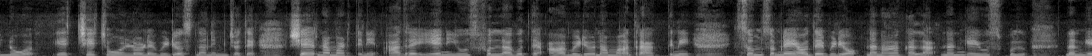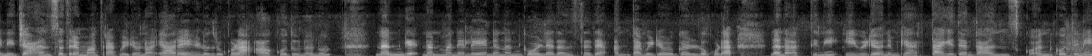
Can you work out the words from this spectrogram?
ಇನ್ನೂ ಹೆಚ್ಚೆಚ್ಚು ಒಳ್ಳೊಳ್ಳೆ ವಿಡಿಯೋಸ್ನ ನಿಮ್ಮ ಜೊತೆ ಶೇರ್ನ ಮಾಡ್ತೀನಿ. ಆದರೆ ಏನು ಯೂಸ್ಫುಲ್ ಆಗುತ್ತೆ ಆ ವಿಡಿಯೋನ ಮಾತ್ರ ಹಾಕ್ತೀನಿ. ಸುಮ್ಮ ಸುಮ್ಮನೆ ಯಾವುದೇ ವಿಡಿಯೋ ನಾನು ಹಾಕಲ್ಲ. ನನಗೆ ಯೂಸ್ಫುಲ್ ನನಗೆ ನಿಜ ಅನಿಸಿದ್ರೆ ಮಾತ್ರ ವಿಡಿಯೋನ ಯಾರೇ ಹೇಳಿದ್ರು ಕೂಡ ಹಾಕೋದು ನಾನು. ನನಗೆ ನನ್ನ ಮನೇಲಿ ಏನು ನನಗೆ ಒಳ್ಳೇದು ಅನಿಸ್ತದೆ ಅಂಥ ವಿಡಿಯೋಗಳನ್ನೂ ಕೂಡ ನಾನು ಹಾಕ್ತೀನಿ. ಈ ವಿಡಿಯೋ ನಿಮಗೆ ಅರ್ಥ ಆಗಿದೆ ಅಂತ ಅನ್ಸ್ಕೊ, ಅನ್ಕೋತೀನಿ.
